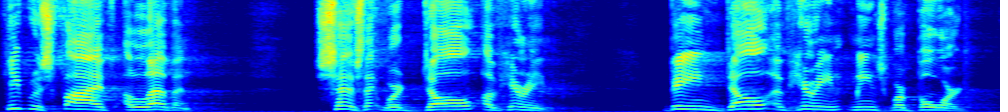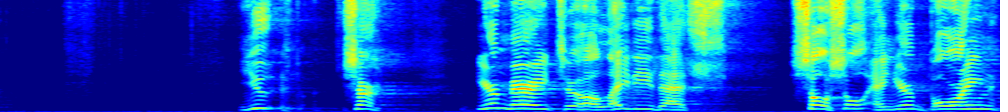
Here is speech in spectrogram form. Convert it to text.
Hebrews 5 11 says that we're dull of hearing. Being dull of hearing means we're bored. You, sir, you're married to a lady that's social and you're boring,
